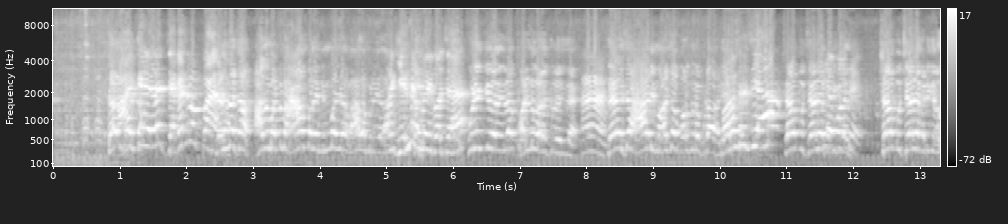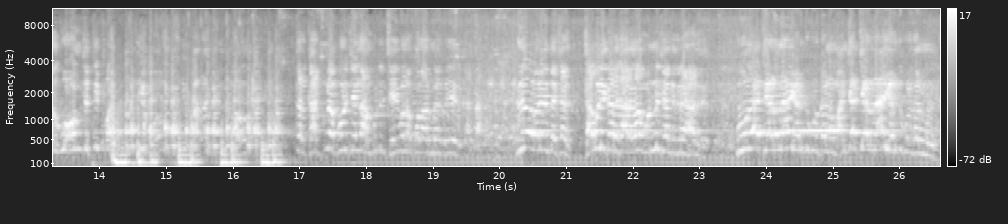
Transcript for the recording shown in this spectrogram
அது மட்டும் ஆம்பளை நிம்மதியா வாழ முடியாது? என்ன நிம்மதி போச்ச குளிக்கிறது இல்ல பல்லு வளர்க்கறது இல்ல. தேசம் ஆடி மாசம் பிறந்துருச்சியா? சேப்பு சேலைய சேப்பு சேலைய கட்டிக்கிறது ஓம். தன் கட்டின புரிச்செல்லாம் அம்பிட்டு செய்வன போலார் மாதிரியே இருக்காண்டா இதுல வர இந்த சவுளி கடைக்காரெல்லாம் ஒண்ணு சேர்ந்துக்கிற ஆளு ஊதா சேலை எடுத்து கொடுக்கணும் மஞ்சள் சேலை எடுத்து கொடுக்கணும்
